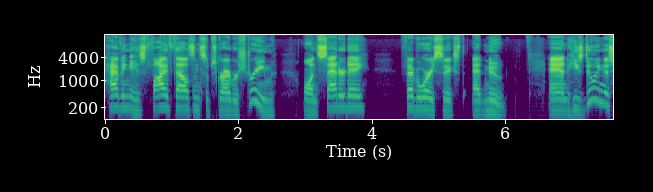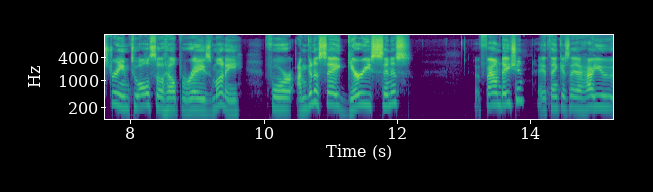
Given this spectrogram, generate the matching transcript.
having his 5,000 subscriber stream on Saturday, February 6th at noon. And he's doing this stream to also help raise money for, I'm going to say, Gary Sinise Foundation. I think is how you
